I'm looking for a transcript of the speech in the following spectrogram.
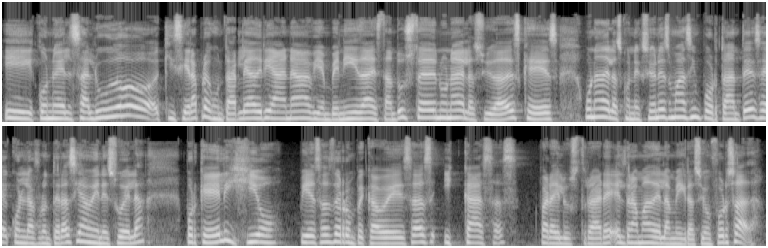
Y con el saludo quisiera preguntarle a Adriana, bienvenida, estando usted en una de las ciudades que es una de las conexiones más importantes eh, con la frontera hacia Venezuela, ¿por qué eligió piezas de rompecabezas y casas para ilustrar el drama de la migración forzada?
